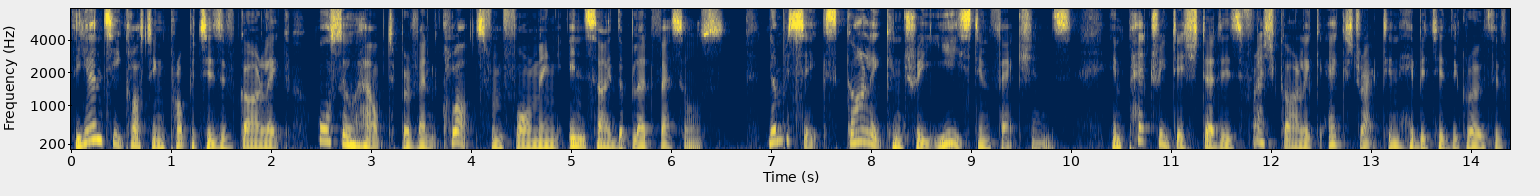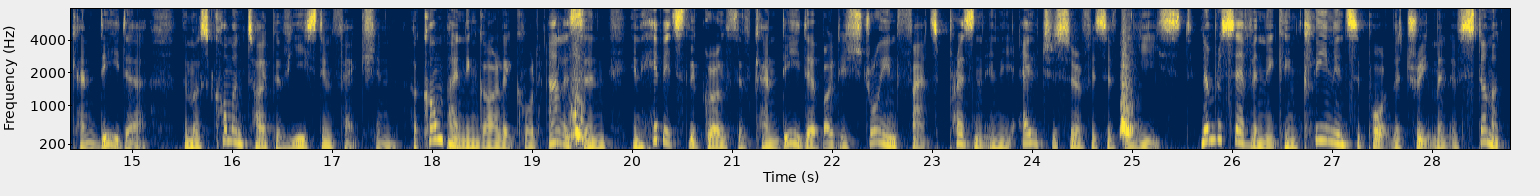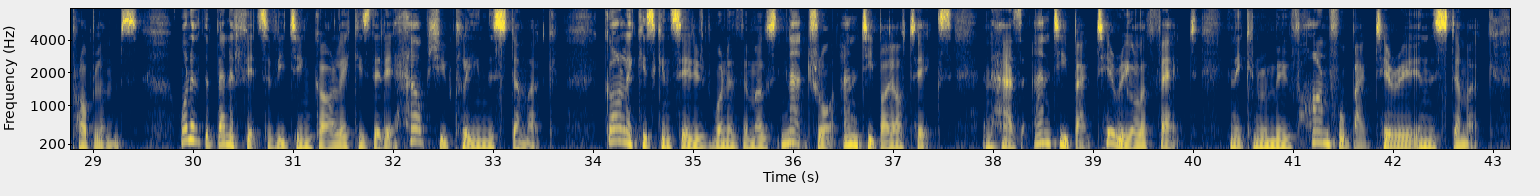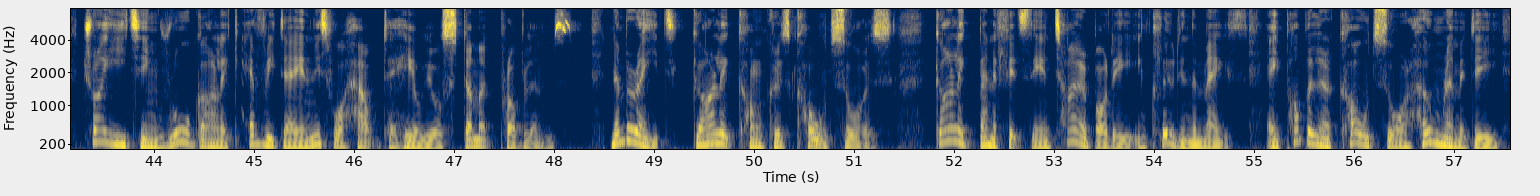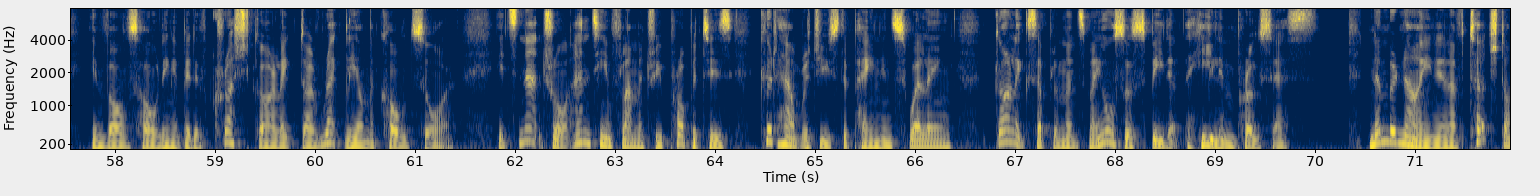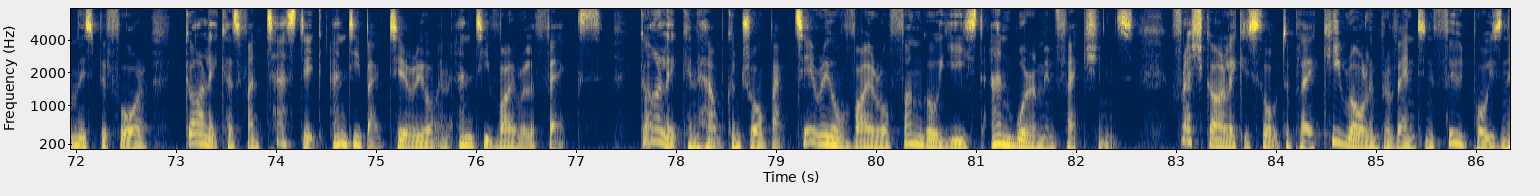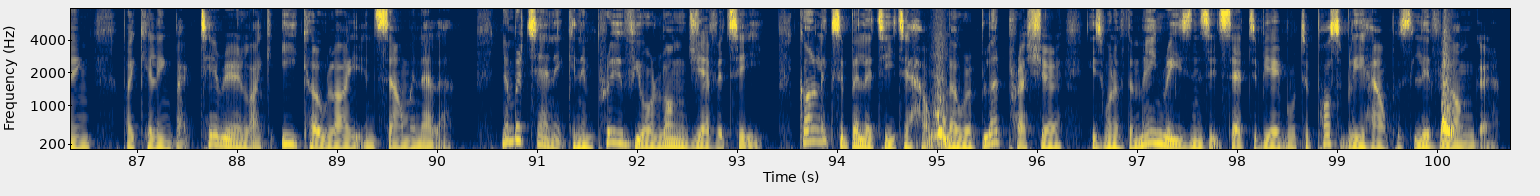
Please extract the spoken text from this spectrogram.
The anti-clotting properties of garlic also help to prevent clots from forming inside the blood vessels. Number 6. Garlic can treat yeast infections. In petri dish studies, fresh garlic extract inhibited the growth of candida, the most common type of yeast infection. A compound in garlic called allicin inhibits the growth of candida by destroying fats present in the outer surface of the yeast. Number 7. It can clean and support the treatment of stomach problems. One of the benefits of eating garlic is that it helps you clean the stomach. Garlic is considered one of the most natural antibiotics and has antibacterial effect and it can remove harmful bacteria in the stomach. Try eating raw garlic every day and this will help to heal your stomach problems. Number 8. Garlic conquers cold sores. Garlic benefits the entire body including the mouth. A popular cold sore home remedy involves holding a bit of crushed garlic directly on the cold sore. Its natural anti-inflammatory properties could help reduce the pain and swelling. Garlic supplements may also speed up the healing process. Number 9, and I've touched on this before, garlic has fantastic antibacterial and antiviral effects. Garlic can help control bacterial, viral, fungal, yeast and worm infections. Fresh garlic is thought to play a key role in preventing food poisoning by killing bacteria like E. coli and Salmonella. Number 10, it can improve your longevity. Garlic's ability to help lower blood pressure is one of the main reasons it's said to be able to possibly help us live longer.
